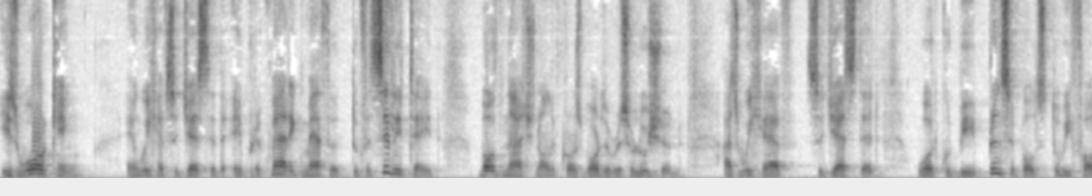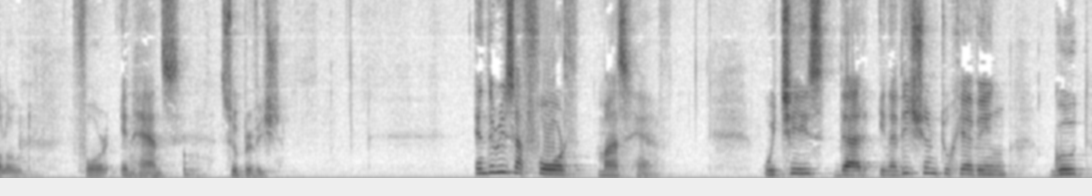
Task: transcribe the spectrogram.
is working and we have suggested a pragmatic method to facilitate both national and cross border resolution, as we have suggested what could be principles to be followed for enhanced supervision. And there is a fourth must have, which is that in addition to having good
